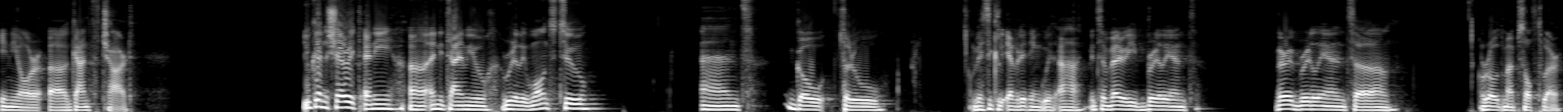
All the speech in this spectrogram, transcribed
in your uh, Gantt chart. You can share it any uh, anytime you really want to and go through basically everything with AHA. It's a very brilliant, very brilliant uh, roadmap software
